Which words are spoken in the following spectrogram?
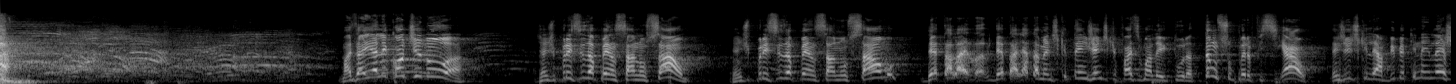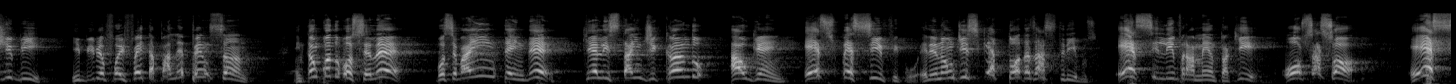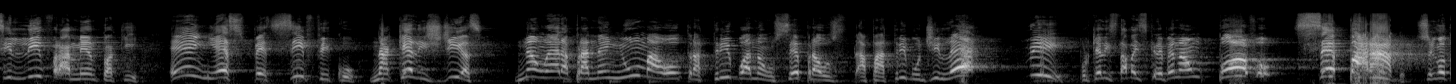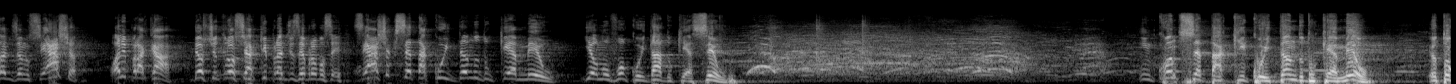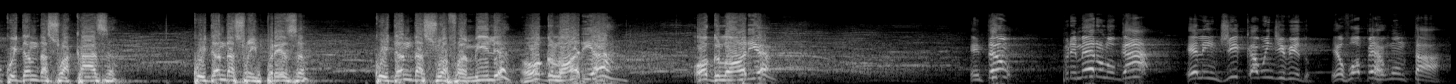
Mas aí ele continua. A gente precisa pensar no salmo. A gente precisa pensar no salmo detalhadamente. Que tem gente que faz uma leitura tão superficial. Tem gente que lê a Bíblia que nem lê gibi. E Bíblia foi feita para ler pensando. Então, quando você lê, você vai entender que ele está indicando alguém específico, ele não disse que é todas as tribos. Esse livramento aqui, ouça só, esse livramento aqui, em específico, naqueles dias, não era para nenhuma outra tribo a não ser para a tribo de Levi, porque ele estava escrevendo a um povo separado. O Senhor está dizendo: você acha? Olhe para cá, Deus te trouxe aqui para dizer para você: você acha que você está cuidando do que é meu e eu não vou cuidar do que é seu? Enquanto você está aqui cuidando do que é meu, eu estou cuidando da sua casa, cuidando da sua empresa, cuidando da sua família. Oh glória! Oh glória! Então, primeiro lugar, ele indica o indivíduo. Eu vou perguntar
